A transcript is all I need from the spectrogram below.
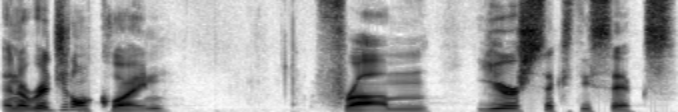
an original coin from year 66.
